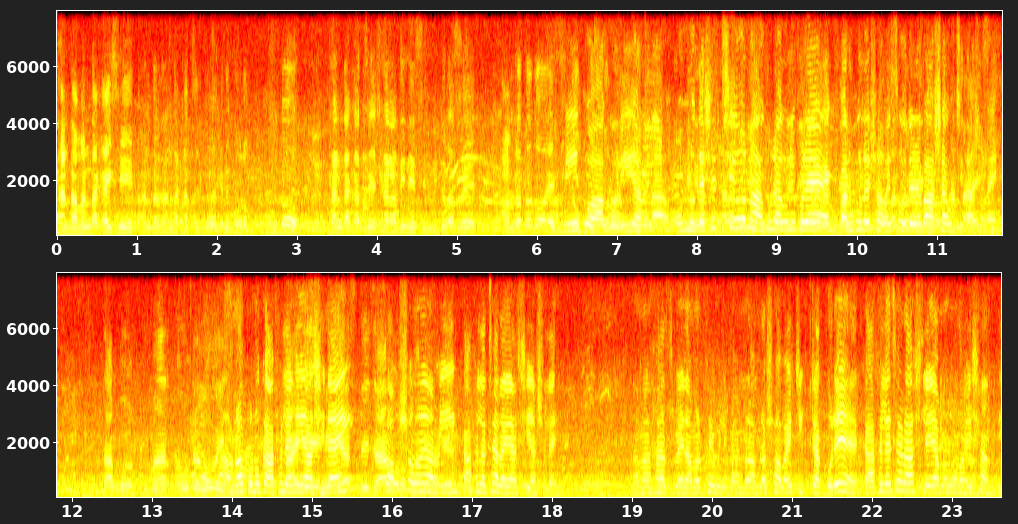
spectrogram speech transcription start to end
ঠান্ডা মান্ডা খাইছে ঠান্ডা ঠান্ডা খাচ্ছে এখানে গরম। তো ঠান্ডা খাচ্ছে সারাদিন এসির ভিতর আছে। আমরা তো আমি দোয়া করি আল্লাহ অন্য দেশের চেয়েও না ঘোরাঘুরি করে একবার হলে সবাই সৌদি আরবে আসা উচিত আসলে। তারপর তোমার আমরা কোনো কাফেলা নিয়ে আসি নাই সব সময় আমি কাফেলা ছাড়াই আসি আসলে। আমার হাজবেন্ড আমার ফ্যামিলি মেম্বার আমরা সবাই ঠিকঠাক করে কাফেলা ছাড়া আসলে আমার মনে হয় শান্তি।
